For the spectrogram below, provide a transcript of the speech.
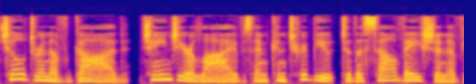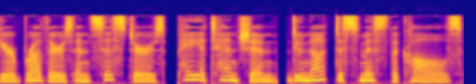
children of God, change your lives and contribute to the salvation of your brothers and sisters, pay attention, do not dismiss the calls.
